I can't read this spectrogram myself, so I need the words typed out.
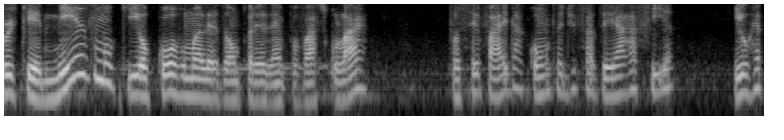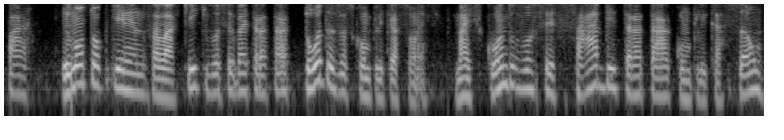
porque mesmo que ocorra uma lesão, por exemplo, vascular, você vai dar conta de fazer a rafia e o reparo. Eu não estou querendo falar aqui que você vai tratar todas as complicações, mas quando você sabe tratar a complicação,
